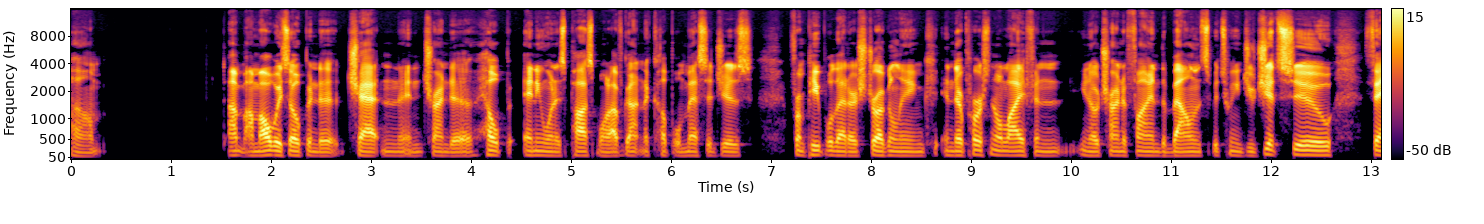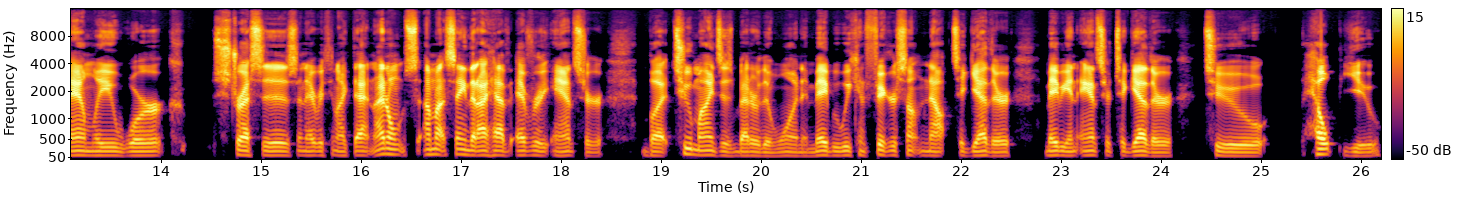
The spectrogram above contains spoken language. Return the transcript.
um, I'm, I'm always open to chatting and trying to help anyone as possible. I've gotten a couple messages from people that are struggling in their personal life and, you know, trying to find the balance between jujitsu, family, work, stresses and everything like that. And I don't, I'm not saying that I have every answer, but two minds is better than one. And maybe we can figure something out together, maybe an answer together to help you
